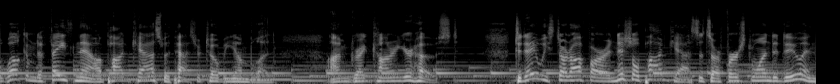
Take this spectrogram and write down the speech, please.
welcome to Faith Now, a podcast with Pastor Toby Youngblood. I'm Greg Connor, your host. Today we start off our initial podcast. It's our first one to do, and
